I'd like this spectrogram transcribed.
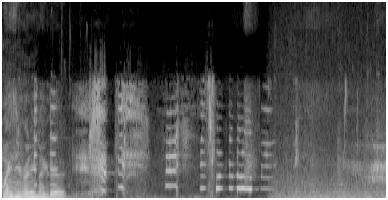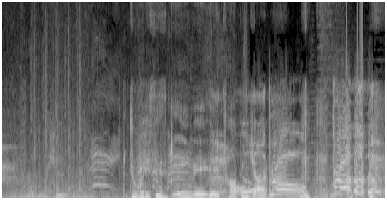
Why is he running like that? he's fucking happy. Hey! Dude, what is this game? It, it's hopping Oh, John. bro, bro,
